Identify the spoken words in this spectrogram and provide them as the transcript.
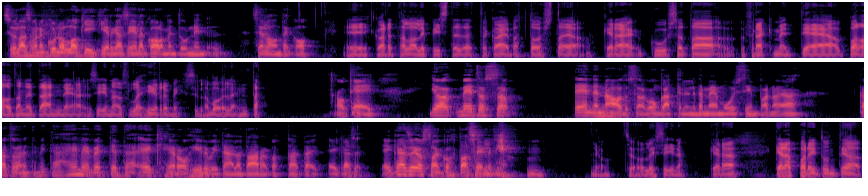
sulla on semmoinen kunnon logikirja siellä kolmen tunnin selonteko. Ei, kartalla oli pisteitä, että kaivat tosta ja kerää 600 fragmenttia ja palauta ne tänne ja siinä on sulle hirvi, sillä voi lentää. Okei. Okay. Joo, me tuossa ennen autossa, kun katselin näitä meidän muistiinpanoja, katsoin, että mitä helvettiä tämä Eghero hirvi täällä tarkoittaa, että eikä se, eikä se jossain kohtaa selviä. Mm. Joo, se oli siinä. Kerää, kerää pari tuntia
